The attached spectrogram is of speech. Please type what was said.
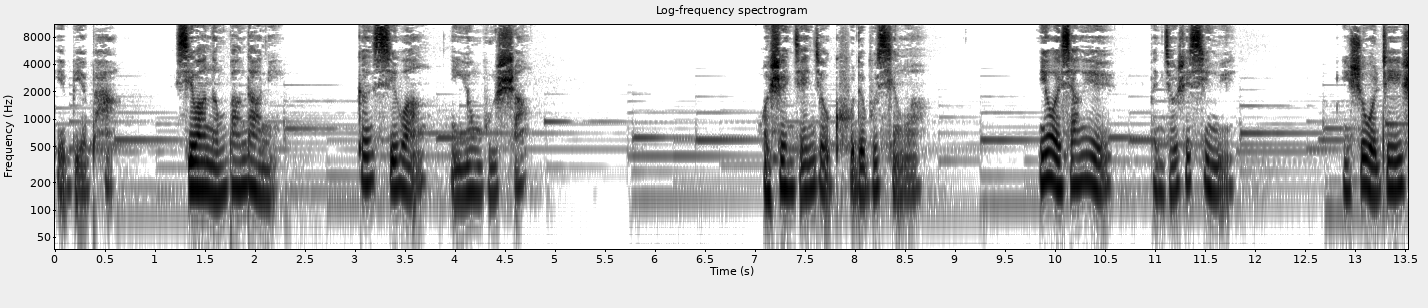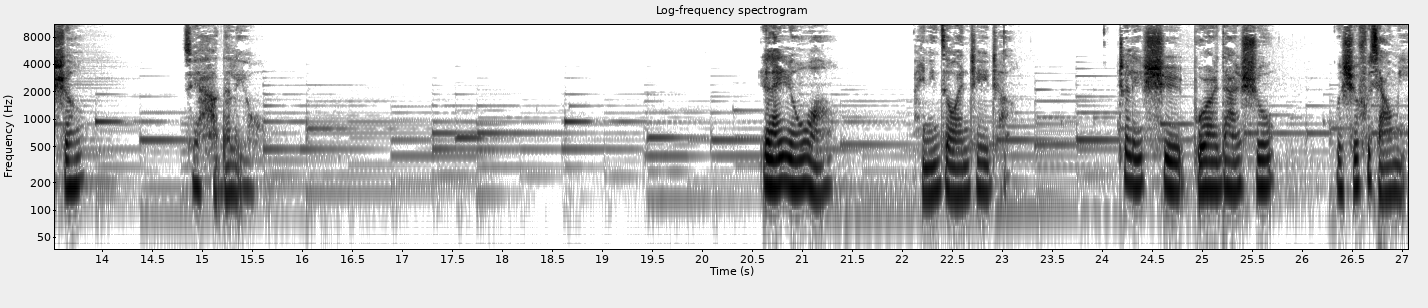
也别怕，希望能帮到你，更希望你用不上。我瞬间就哭的不行了。你我相遇本就是幸运，你是我这一生最好的礼物。人来人往，陪您走完这一场。这里是博尔大叔。我是付小米，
